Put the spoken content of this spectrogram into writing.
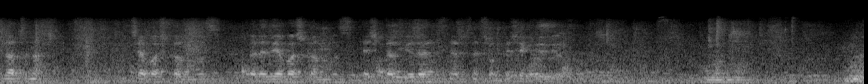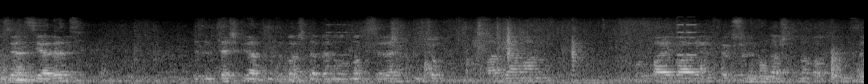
teşkilatına, ilçe başkanımız, belediye başkanımız, teşkilat üyelerimizin hepsine çok teşekkür ediyorum. Bu güzel ziyaret bizim teşkilatımız başta ben olmak üzere birçok Adıyaman Urfa'yı bağlı enfeksiyonu ulaştırma bakımımıza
